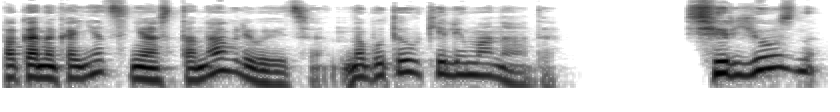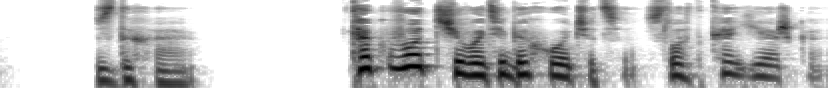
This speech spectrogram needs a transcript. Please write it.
пока, наконец, не останавливается на бутылке лимонада. Серьезно? Вздыхаю. Так вот, чего тебе хочется, сладкоежка.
